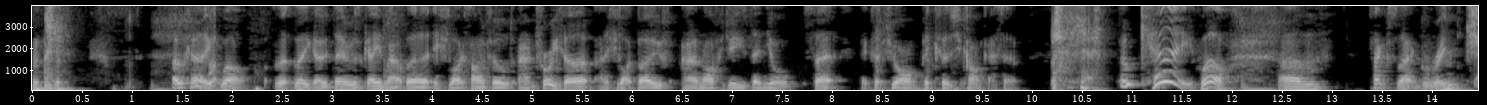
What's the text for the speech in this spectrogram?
indeed. okay, well, th- there you go. There is a game out there if you like Seinfeld and Troika, and if you like both and RPGs, then you're set, except you aren't because you can't get it. yeah. Okay, well, um, thanks for that, Grinch.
